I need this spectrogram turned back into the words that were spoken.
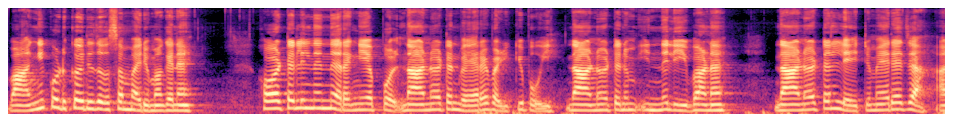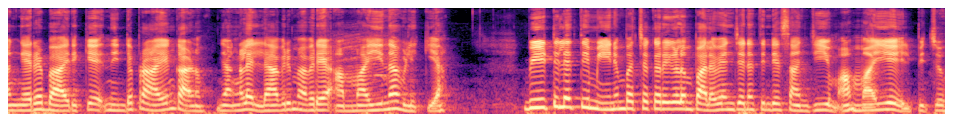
വാങ്ങിക്കൊടുക്ക ഒരു ദിവസം മരുമകനെ. ഹോട്ടലിൽ നിന്ന് ഇറങ്ങിയപ്പോൾ നാണുവേട്ടൻ വേറെ വഴിക്ക് പോയി. നാണുവേട്ടനും ഇന്ന് ലീവാണ്. നാണുവേട്ടൻ ലേറ്റ് മാരേജാ അങ്ങേരെ ഭാര്യയ്ക്ക് നിന്റെ പ്രായം കാണും. ഞങ്ങളെല്ലാവരും അവരെ അമ്മായിന്നാ വിളിക്കുക. വീട്ടിലെത്തി മീനും പച്ചക്കറികളും പലവ്യഞ്ജനത്തിന്റെ സഞ്ചിയും അമ്മായിയെ ഏൽപ്പിച്ചു.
